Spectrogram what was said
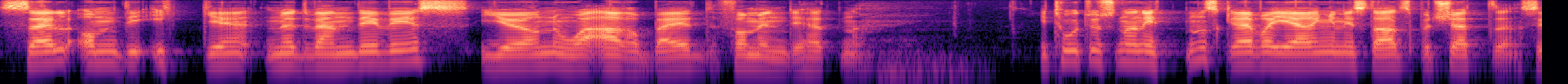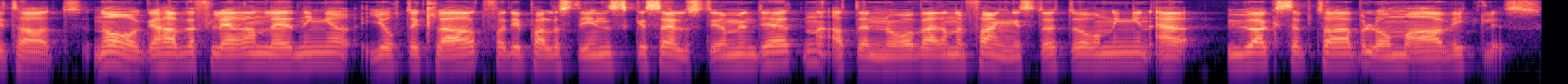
Selv om de ikke nødvendigvis gjør noe arbeid for myndighetene. I 2019 skrev regjeringen i statsbudsjettet sitat, Norge har ved flere anledninger gjort det klart for de palestinske selvstyremyndighetene at den nåværende fangestøtteordningen er uakseptabel og må avvikles.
